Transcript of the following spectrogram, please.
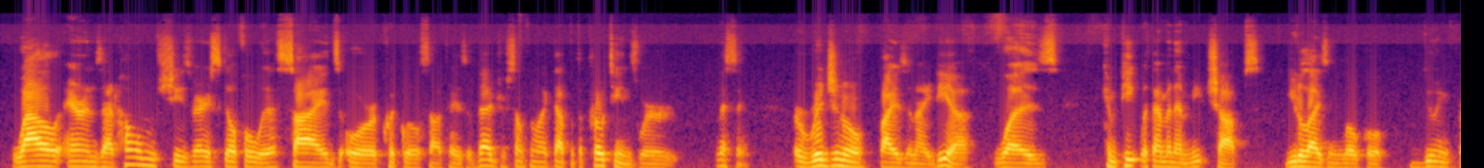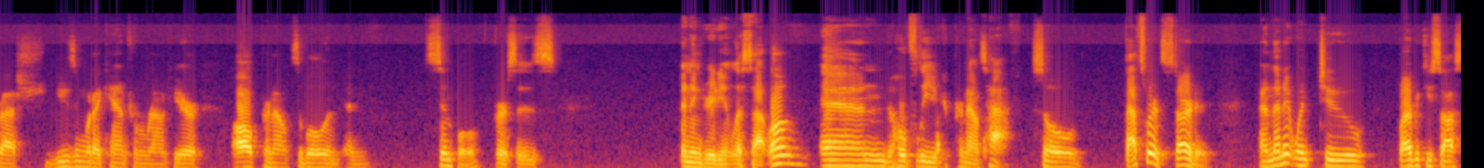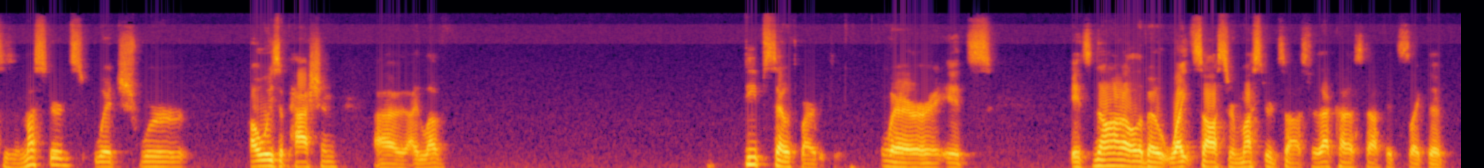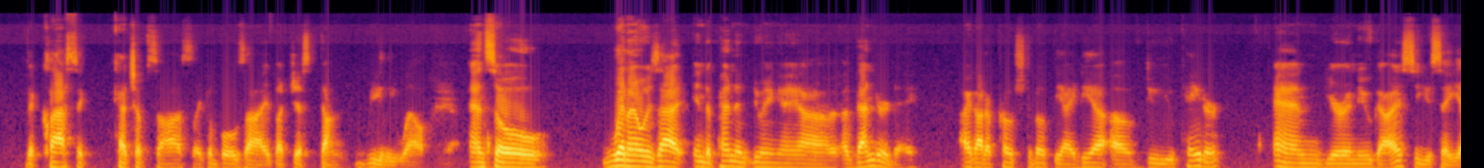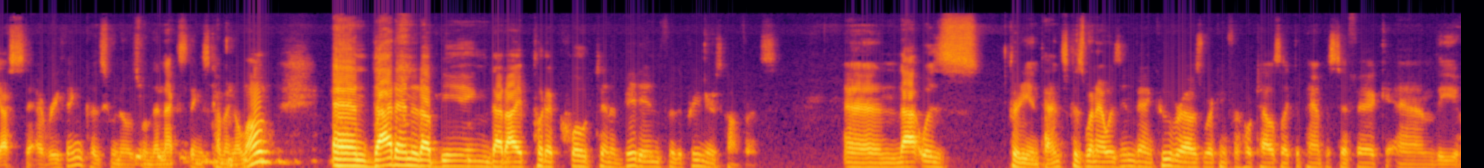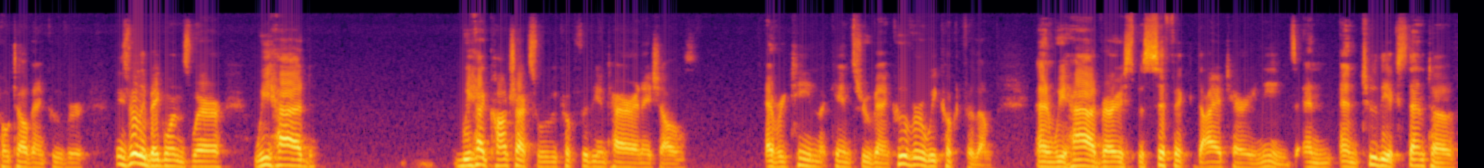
while Erin's at home, she's very skillful with sides or quick little sautés of veg or something like that, but the proteins were missing. Original Bison idea was compete with M&M meat shops, utilizing local, doing fresh, using what I can from around here, all pronounceable and, and simple versus an ingredient list that long, and hopefully you could pronounce half. So that's where it started. And then it went to barbecue sauces and mustards, which were always a passion. Uh, I love deep south barbecue, where it's it's not all about white sauce or mustard sauce or that kind of stuff. It's like the the classic ketchup sauce, like a bullseye, but just done really well. Yeah. And so when I was at Independent doing a, uh, a vendor day, I got approached about the idea of do you cater? and you're a new guy, so you say yes to everything because who knows when the next thing's coming along. And that ended up being that I put a quote and a bid in for the Premier's Conference. And that was pretty intense because when I was in Vancouver, I was working for hotels like the Pan Pacific and the Hotel Vancouver, these really big ones where we had we had contracts where we cooked for the entire NHL. Every team that came through Vancouver, we cooked for them and we had very specific dietary needs and and to the extent of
